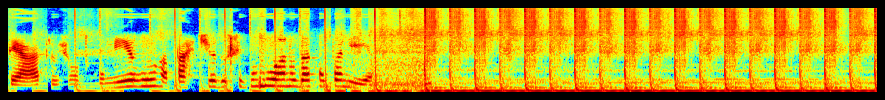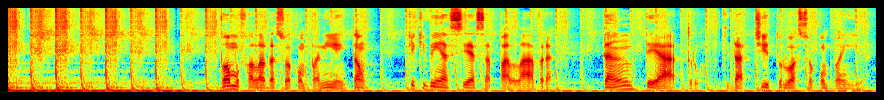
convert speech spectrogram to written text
Teatro junto comigo a partir do segundo ano da companhia. Vamos falar da sua companhia então? O que, que vem a ser essa palavra tan teatro que dá título à sua companhia?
